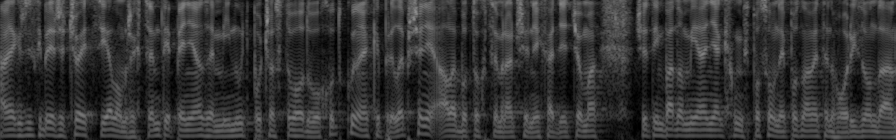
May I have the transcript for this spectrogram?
a tak vždy príde, že čo je cieľom, že chcem tie peniaze minúť počas toho dôchodku, nejaké prilepšenie, alebo to chcem radšej nechať deťom a čiže tým pádom my aj nejakým spôsobom nepoznáme ten horizont a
